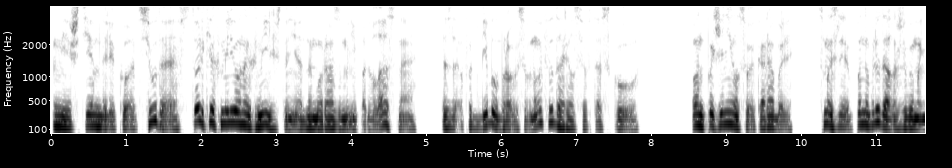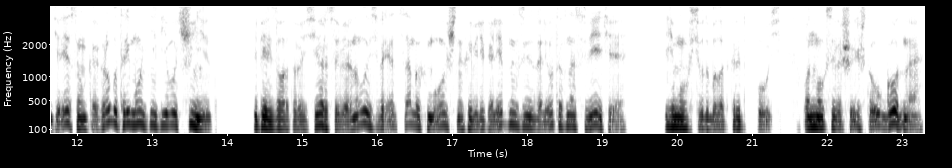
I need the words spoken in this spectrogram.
Меж тем далеко отсюда, в стольких миллионах миль, что ни одному разуму не подвластно, Зафод Библброкс вновь ударился в тоску. Он починил свой корабль, в смысле, понаблюдал с живым интересом, как робот-ремонтник его чинит. Теперь Золотое Сердце вернулось в ряд самых мощных и великолепных звездолетов на свете. Ему всюду был открыт путь, он мог совершить что угодно.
